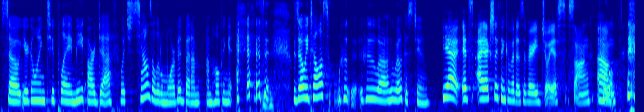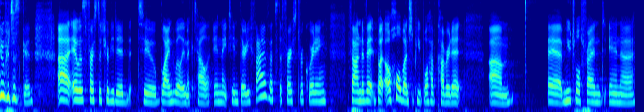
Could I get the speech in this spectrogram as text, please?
So you're going to play Meet Our Death, which sounds a little morbid, but I'm, I'm hoping it isn't. Zoe, tell us who, who, uh, who wrote this tune. Yeah, it's. I actually think of it as a very joyous song, um, which is good. Uh, it was first attributed to Blind Willie McTell in 1935. That's the first recording found of it, but a whole bunch of people have covered it. Um, a mutual friend in uh,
